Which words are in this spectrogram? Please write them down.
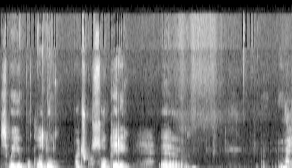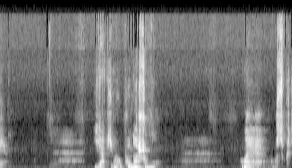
своїм покладу, пачку сокері. Е, ой, як його по-нашому? Ой, господи,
